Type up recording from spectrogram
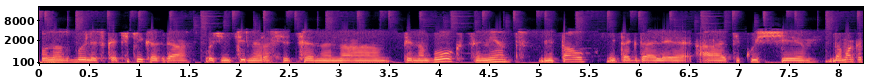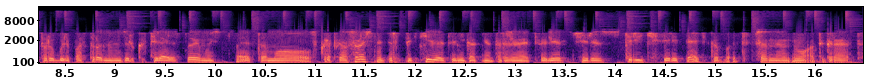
У нас были скачки, когда очень сильно росли цены на пеноблок, цемент, металл и так далее. А текущие дома, которые были построены, мы только теряли стоимость. Поэтому в краткосрочной перспективе это никак не отражается. Лет через 3-4-5 как бы эти цены ну, отыграют.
